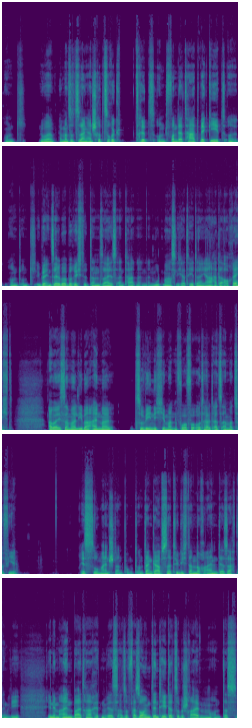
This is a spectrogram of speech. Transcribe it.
Und nur wenn man sozusagen einen Schritt zurücktritt und von der Tat weggeht und, und, und über ihn selber berichtet, dann sei es ein, Tat, ein, ein mutmaßlicher Täter. Ja, hat er auch recht. Aber ich sag mal, lieber einmal zu wenig jemanden vorverurteilt als einmal zu viel ist so mein Standpunkt. Und dann gab es natürlich dann noch einen, der sagt irgendwie, in dem einen Beitrag hätten wir es also versäumt, den Täter zu beschreiben und das,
